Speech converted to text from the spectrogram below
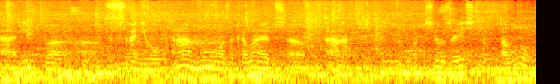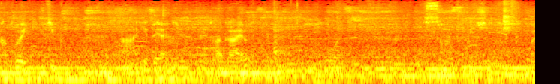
а, либо с раннего утра, но закрываются рано. Вот. Все зависит от того, какой тип еды они предлагают. Вот. Само помещение как бы,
